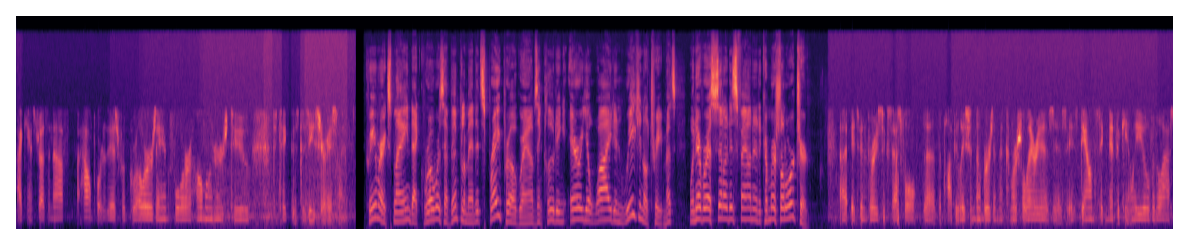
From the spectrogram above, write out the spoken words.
I can't stress enough how important it is for growers and for homeowners to to take this disease seriously. Creamer explained that growers have implemented spray programs, including area wide and regional treatments, whenever a psyllid is found in a commercial orchard. Uh, it's been very successful. The, the population numbers in the commercial areas is, is down significantly over the last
